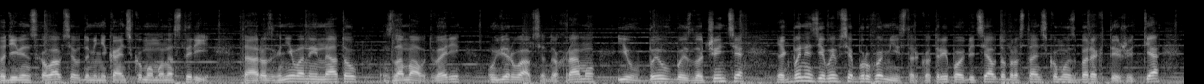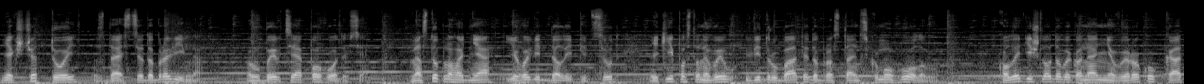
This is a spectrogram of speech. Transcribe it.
Тоді він сховався в домініканському монастирі та розгніваний натовп зламав двері, увірвався до храму і вбив би злочинця, якби не з'явився бургомістр, котрий пообіцяв Добростанському зберегти життя, якщо той здасться добровільно. Вбивця погодився. Наступного дня його віддали під суд, який постановив відрубати Добростанському голову. Коли дійшло до виконання вироку, кат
